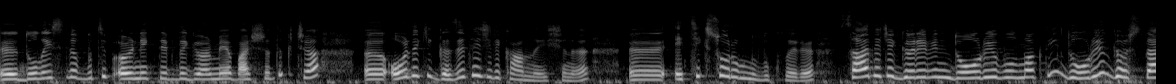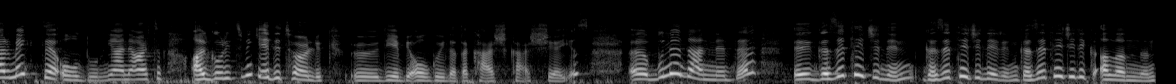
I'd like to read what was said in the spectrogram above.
Dolayısıyla bu tip örnekleri de görmeye başladıkça e, oradaki gazetecilik anlayışını, e, etik sorumlulukları sadece görevin doğruyu bulmak değil, doğruyu göstermek de olduğunu yani artık algoritmik editörlük e, diye bir olguyla da karşı karşıyayız. E, Bu nedenle de e, gazetecinin, gazetecilerin, gazetecilik alanının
